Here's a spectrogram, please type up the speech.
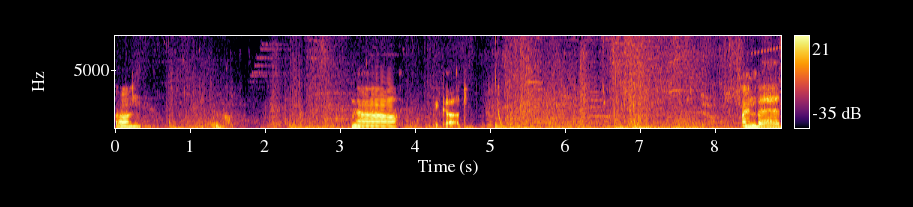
On. No, my god. I'm bad.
